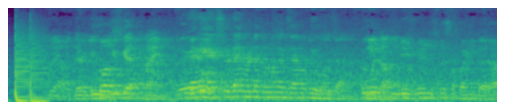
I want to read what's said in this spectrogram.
Because you get time. वे कह रहे हैं एक्स्ट्रा टाइम वरना तुम लोग एग्जाम अभी हो जाएगा कोई मजा। इंडिविजुअल इसमें सफर नहीं कर रहा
